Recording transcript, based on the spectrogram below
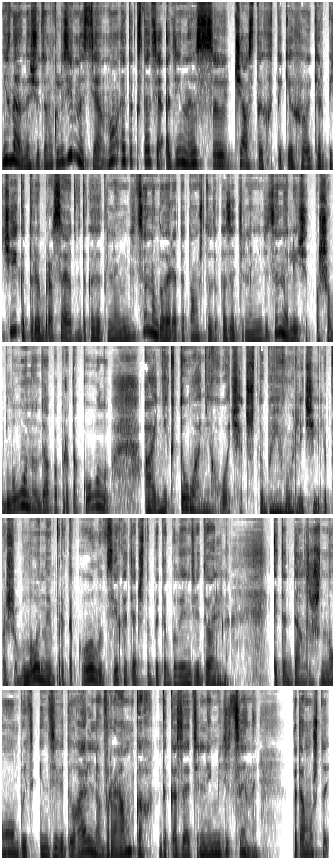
Не знаю насчет инклюзивности, но это, кстати, один из э, частых таких э, кирпичей, которые бросают в доказательную медицину, говорят о том, что доказательная медицина лечит по шаблону, да, по протоколу, а никто не хочет, чтобы его лечили по шаблону и протоколу, все хотят, чтобы это было индивидуально. Это должно быть индивидуально в рамках доказательной медицины, потому что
